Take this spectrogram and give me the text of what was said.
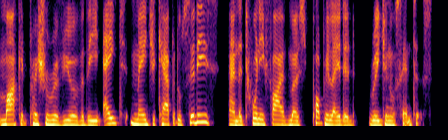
market pressure review over the eight major capital cities and the 25 most populated regional centers.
